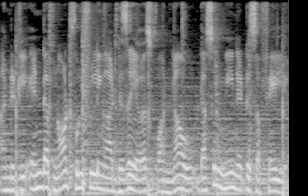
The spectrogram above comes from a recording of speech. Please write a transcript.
and it will end up not fulfilling our desires for now, doesn't mean it is a failure.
